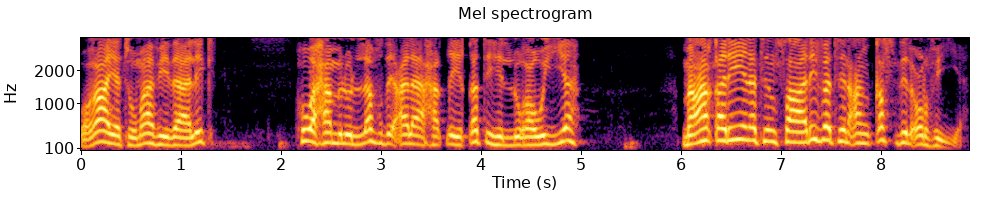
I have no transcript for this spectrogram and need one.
وغاية ما في ذلك هو حمل اللفظ على حقيقته اللغوية مع قرينة صارفة عن قصد العرفية.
